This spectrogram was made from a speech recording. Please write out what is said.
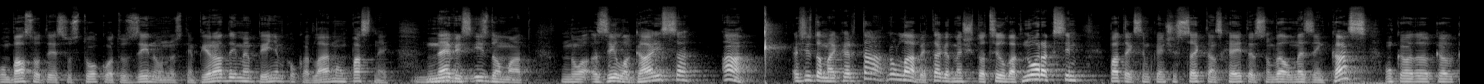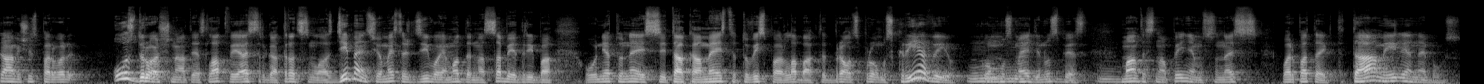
un balsoties uz to, ko tu zini, un uz tiem pierādījumiem, pieņemt kaut kādu lēmumu un pasniegt. Mm. Nevis izdomāt no zila gaisa, ah, Es domāju, ka ir tā, nu labi, tagad mēs šo cilvēku noraksim, pateiksim, ka viņš ir sektāns, haters un vēl nezinu kas, un ka, ka, kā viņš vispār var uzdrošināties Latvijā aizsargāt tradicionālās ģimenes, jo mēs taču dzīvojam modernā sabiedrībā. Un, ja tu neesi tā kā mēs, tad tu vispār labāk brauc prom uz Krieviju, mm. ko mums mēģina uzspiest. Mm. Man tas nav pieņemams, un es varu pateikt, tā mīļā nebūs.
